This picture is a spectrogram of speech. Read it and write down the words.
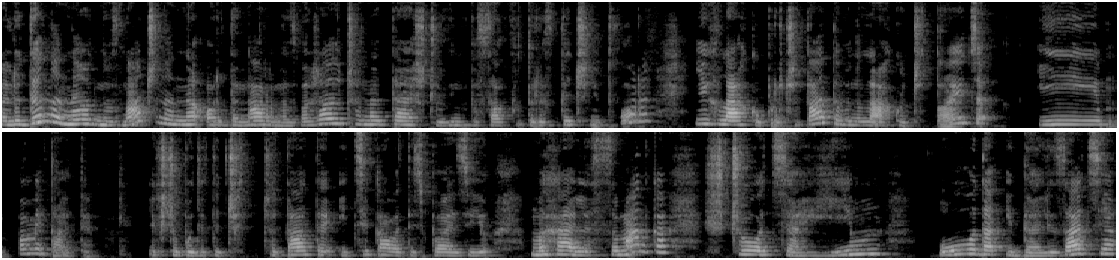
людина неоднозначна, неординарна, зважаючи на те, що він писав футуристичні твори, їх легко прочитати, вони легко читаються. І пам'ятайте, якщо будете читати і цікавитись поезією Михайля Семенка, що це гімн ода, ідеалізація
